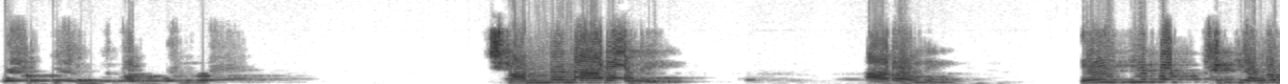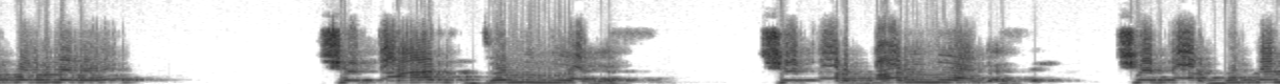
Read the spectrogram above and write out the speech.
কোর্টে বিপদ করল সামনে না আড়ালে? আড়ালে। এই গিবতটা কেন করল সে তার জমি নিয়ে গেছে, সে তার বাড়ি নিয়ে গেছে, সে তার দোকান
